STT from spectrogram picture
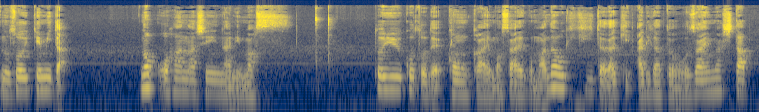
覗いてみたのお話になります。ということで今回も最後までお聴きいただきありがとうございました。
